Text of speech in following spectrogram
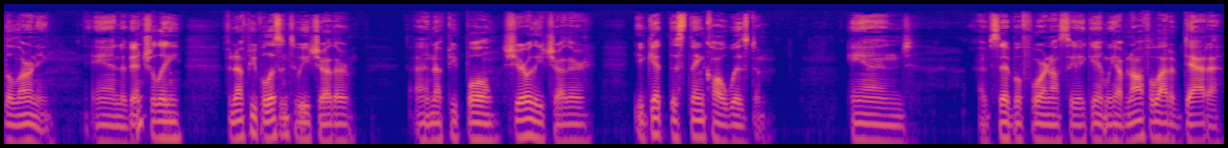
the learning. And eventually, if enough people listen to each other, enough people share with each other, you get this thing called wisdom. And I've said before, and I'll say again, we have an awful lot of data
